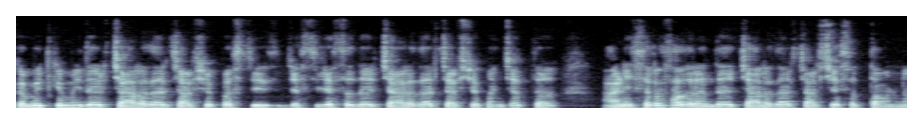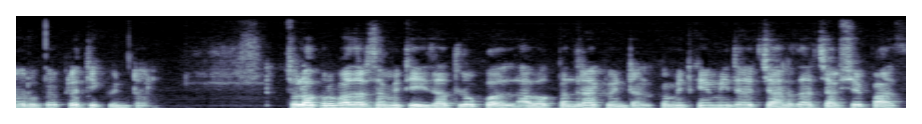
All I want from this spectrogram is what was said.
कमीत कमी दर चार हजार चारशे पस्तीस जास्तीत जास्त दर चार हजार चारशे पंच्याहत्तर आणि सर्वसाधारण दर चार हजार चारशे सत्तावन्न रुपये प्रति क्विंटल. सोलापूर बाजार समिती जात लोकल आवक पंधरा क्विंटल. कमीत कमी दर चार हजार चारशे पाच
